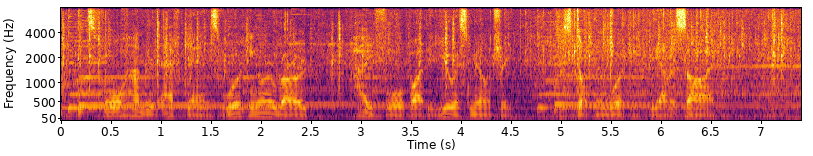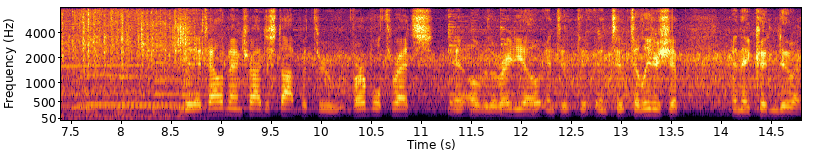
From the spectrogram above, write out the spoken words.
It's 400 Afghans working on a road paid for by the US military to stop them working for the other side. The Taliban tried to stop it through verbal threats uh, over the radio and to, to, and to, to leadership, and they couldn't do it.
